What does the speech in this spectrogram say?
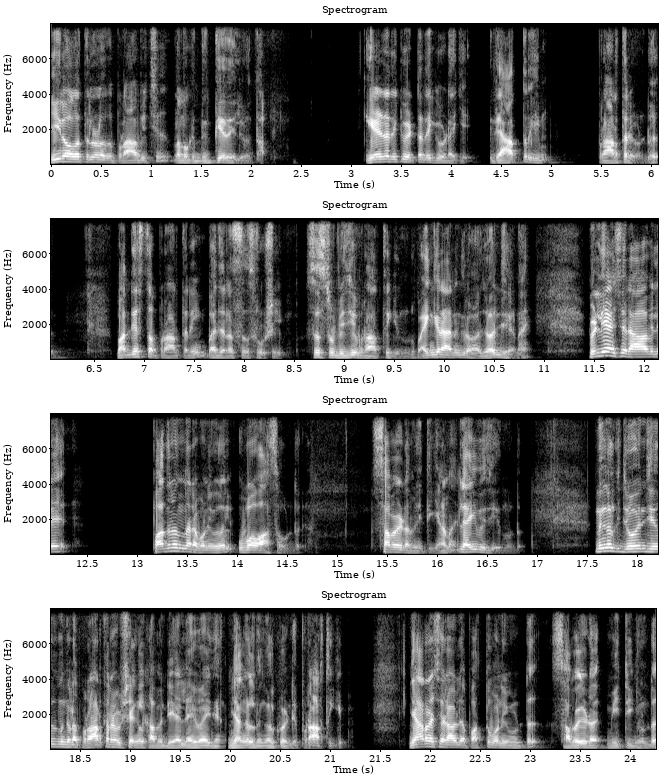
ഈ ലോകത്തിലുള്ളത് പ്രാപിച്ച് നമുക്ക് നിത്യതയിലും എത്താം. ഏഴരയ്ക്കും എട്ടരയ്ക്കും ഇടയ്ക്ക് രാത്രിയും പ്രാർത്ഥനയുണ്ട്. മധ്യസ്ഥ പ്രാർത്ഥനയും ഭജന ശുശ്രൂഷയും. സിസ്റ്റർ വിജി പ്രാർത്ഥിക്കുന്നുണ്ട് ഭയങ്കര അനുഗ്രഹമാണ്. ജോയിൻ ചെയ്യണേ. വെള്ളിയാഴ്ച രാവിലെ പതിനൊന്നര മണി മുതൽ ഉപവാസമുണ്ട്. സഭയുടെ മീറ്റിംഗാണ് ലൈവ് ചെയ്യുന്നുണ്ട്. നിങ്ങൾക്ക് ജോയിൻ ചെയ്ത് നിങ്ങളുടെ പ്രാർത്ഥന വിഷയങ്ങൾ കമന്റ് ചെയ്യാൻ ലൈവായി ഞങ്ങൾ നിങ്ങൾക്ക് വേണ്ടി പ്രാർത്ഥിക്കും. ഞായറാഴ്ച രാവിലെ പത്ത് മണി തൊട്ട് സഭയുടെ മീറ്റിംഗ് ഉണ്ട്.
